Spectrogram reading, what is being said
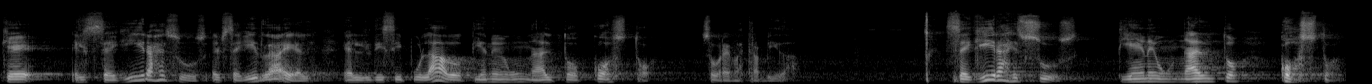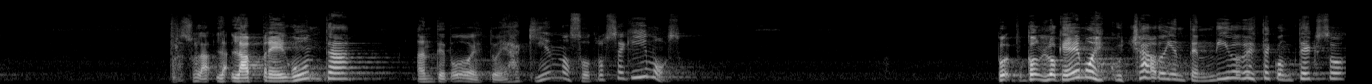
que el seguir a Jesús, el seguirle a Él, el discipulado tiene un alto costo sobre nuestras vidas. Seguir a Jesús tiene un alto costo. La pregunta ante todo esto es a quién nosotros seguimos. Con lo que hemos escuchado y entendido de este contexto,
